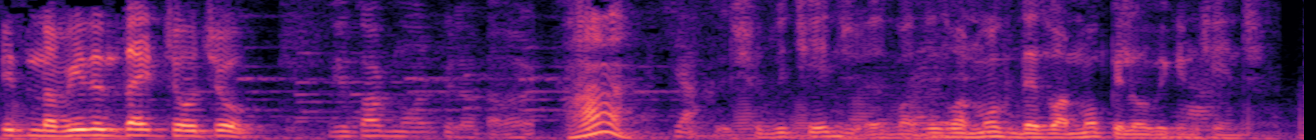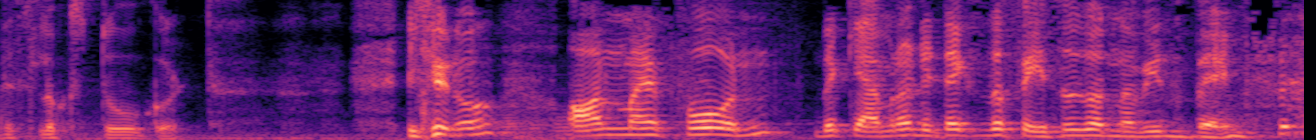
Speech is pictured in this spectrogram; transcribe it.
It's Naveed inside Chocho. We've got more pillow cover. Huh? Yeah. Should we change? There's one more. There's one more pillow we can change. This looks too good. You know, on my phone, the camera detects the faces on Naveed's beds.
